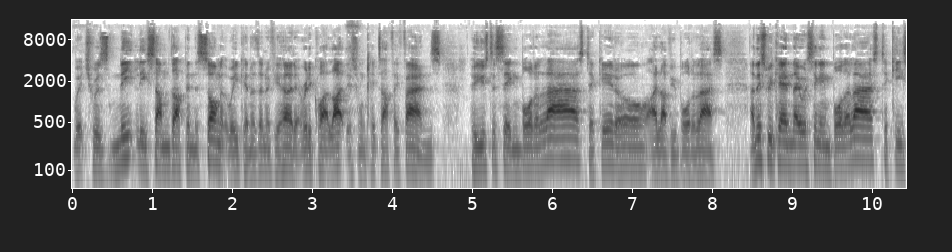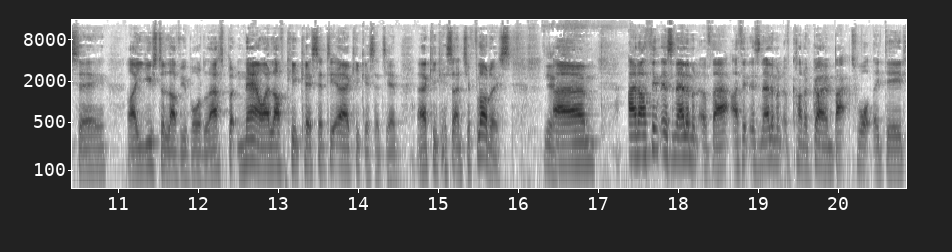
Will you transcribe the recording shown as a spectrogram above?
which was neatly summed up in the song at the weekend. I don't know if you heard it. I really quite like this from Getafe fans who used to sing Bordalas, Te quiero, I love you, Bordalas. And this weekend they were singing Bordalas, Te quise, I used to love you, Bordalas, but now I love Quique, Seti- uh, Quique Setien, uh, Quique Sanchez Flores. Yeah. Um, and I think there's an element of that. I think there's an element of kind of going back to what they did.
